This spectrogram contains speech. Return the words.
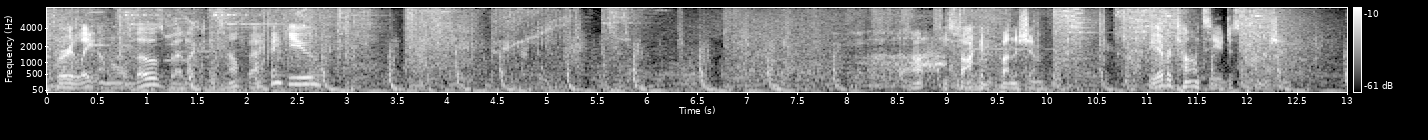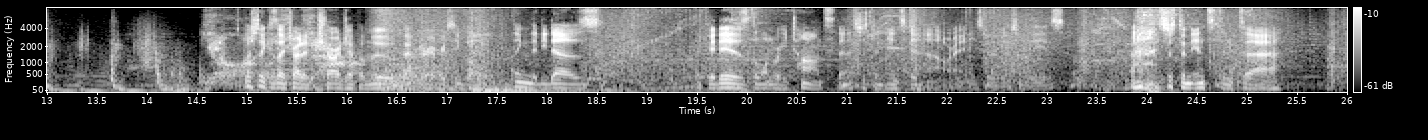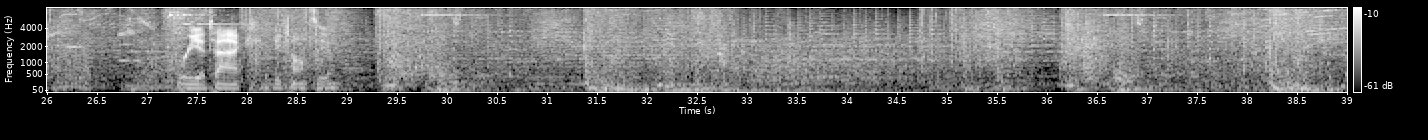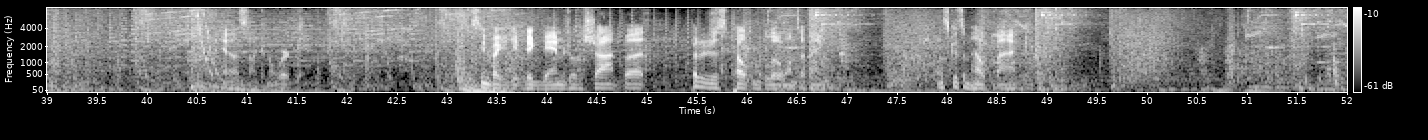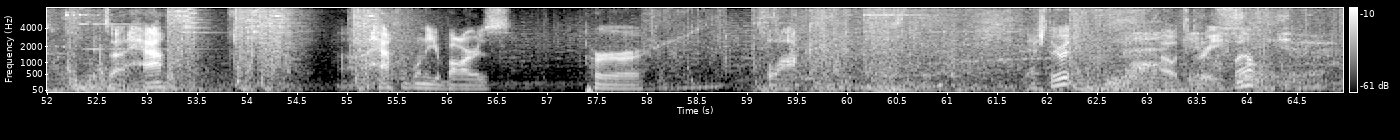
Very late on all of those, but I'd like to get some health back. Thank you. Punish him. If he ever taunts you, just punish him. Especially because I try to charge up a move after every single thing that he does. If it is the one where he taunts, then it's just an instant. All right, he's gonna do some of these. it's just an instant uh, free attack if he taunts you. See if I can get big damage with a shot, but better just pelt him with little ones, I think. Let's get some health back. It's a half, uh, half of one of your bars per block. Dash through it. Oh, it's three. Well,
